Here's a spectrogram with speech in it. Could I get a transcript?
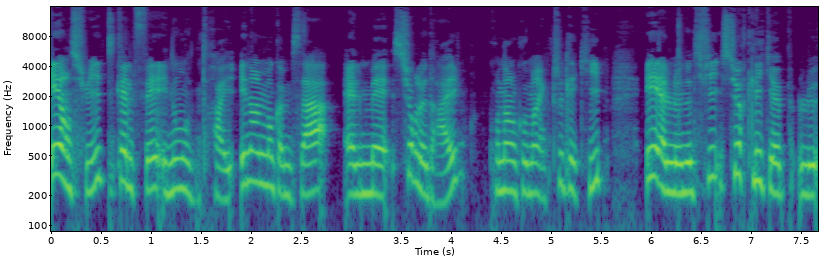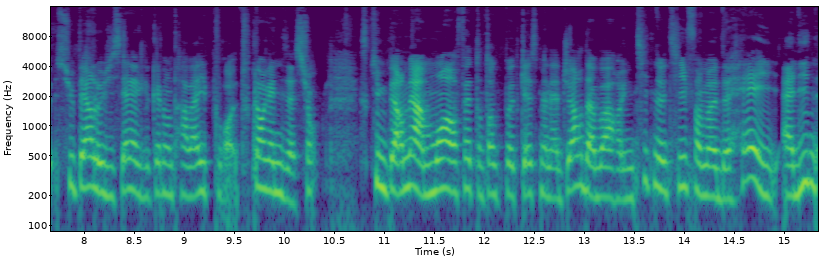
Et ensuite, ce qu'elle fait, et nous on travaille énormément comme ça, elle met sur le drive, qu'on a en commun avec toute l'équipe et elle le notifie sur ClickUp, le super logiciel avec lequel on travaille pour euh, toute l'organisation. Ce qui me permet à moi, en fait, en tant que podcast manager, d'avoir une petite notif en mode Hey, Aline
